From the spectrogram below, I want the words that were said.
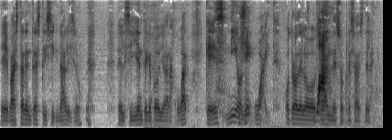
eh, va a estar entre este y Signalis, ¿no? El siguiente que puedo llegar a jugar, que es Neon Sí. White, otro de los grandes sorpresas del año.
